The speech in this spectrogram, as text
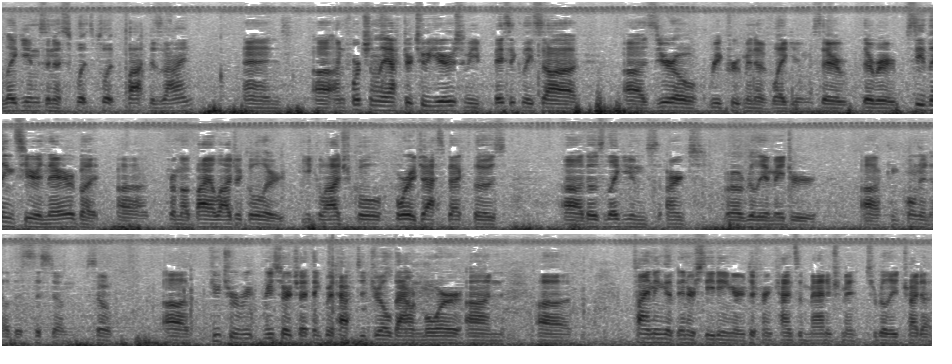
legumes in a split-split plot design. And unfortunately, after two years, we basically saw uh, zero recruitment of legumes. There, there were seedlings here and there, but uh, from a biological or ecological forage aspect, those uh, those legumes aren't uh, really a major uh, component of the system. So, uh, future re research I think would have to drill down more on timing of interseeding or different kinds of management to really try to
